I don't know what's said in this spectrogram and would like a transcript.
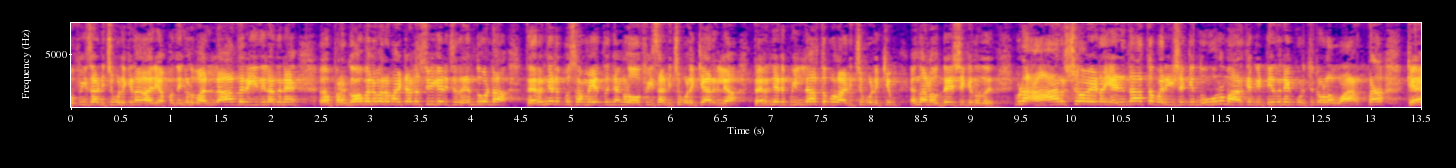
ഓഫീസ് അടിച്ചു പൊളിക്കുന്ന കാര്യം അപ്പൊ നിങ്ങൾ വല്ലാത്ത രീതിയിൽ അതിനെ പ്രകോപനപരമായിട്ടാണ് സ്വീകരിച്ചത്. എന്തുകൊണ്ടാ? തെരഞ്ഞെടുപ്പ് സമയത്ത് ഞങ്ങൾ ഓഫീസ് അടിച്ചു പൊളിക്കാറില്ല. തെരഞ്ഞെടുപ്പ് ഇല്ലാത്തപ്പോൾ അടിച്ചു പൊളിക്കും എന്നാണ് ഉദ്ദേശിക്കുന്നത്. ഇവിടെ ആർഷോയുടെ എഴുതാത്ത പരീക്ഷയ്ക്ക് നൂറ് മാർക്ക് കിട്ടിയതിനെ കുറിച്ചിട്ടുള്ള വാർത്ത കെ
